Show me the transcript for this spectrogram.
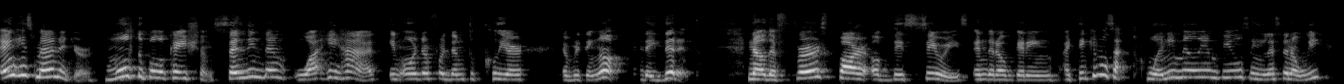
and his manager multiple occasions, sending them what he had in order for them to clear everything up. They didn't. Now, the first part of this series ended up getting, I think it was at 20 million views in less than a week.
